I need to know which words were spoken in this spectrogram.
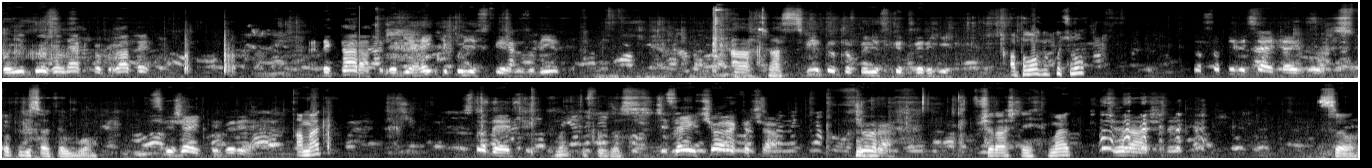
Бо їм дуже легко брати нектар, бо м'ягенькі поліски, розумієте? А, а світу то поліски тверді. А пилок яку ціну? То 150 та й було. 150 як було. Свіженький, бери. А мед? 110. Ну, то 110. Це і вчора качав. Вчора. Вчорашній мед. Вчорашній. Сила.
